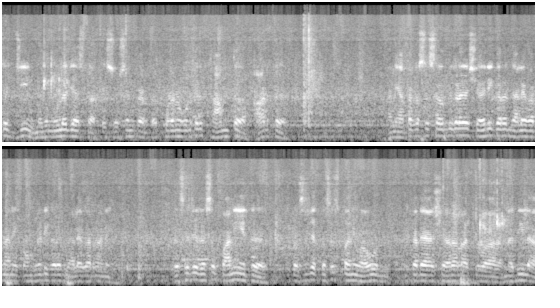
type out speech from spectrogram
झाडांचं जीव म्हणजे मुलं जे असतात ते शोषण करतात कुठं ना कुठेतरी थांबतं आडतं. आणि आता कसं सर्वीकडे शहरीकरण झाल्याकारणाने काँक्रिटीकरण झाल्याकारणाने जसंच्या जसं पाणी येतं तसंच्या तसंच पाणी वाहून एखाद्या शहराला किंवा नदीला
